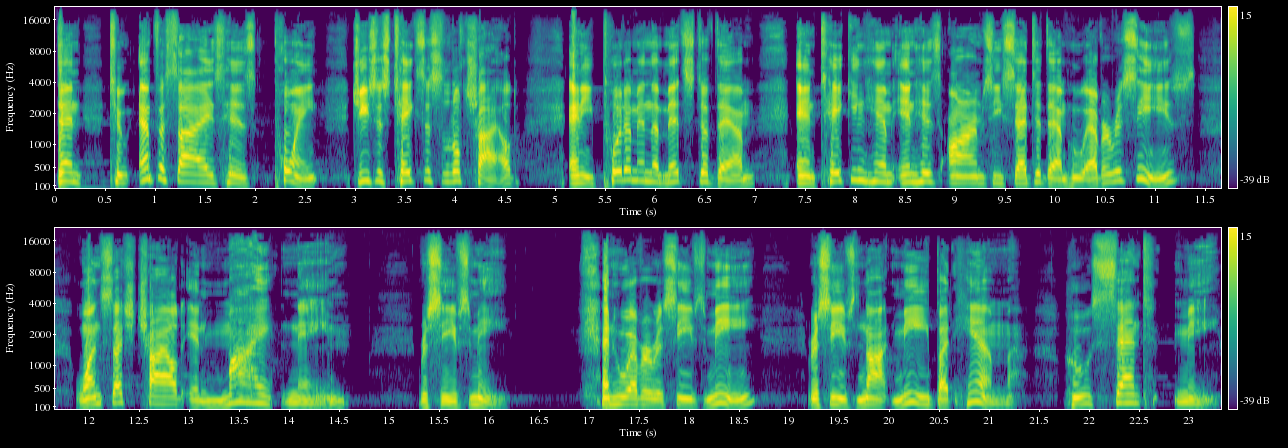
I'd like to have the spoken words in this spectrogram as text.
Then, to emphasize his point, Jesus takes this little child and he put him in the midst of them, and taking him in his arms, he said to them, Whoever receives one such child in my name receives me. And whoever receives me receives not me, but him who sent me.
